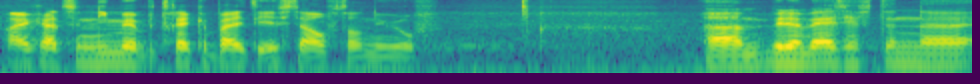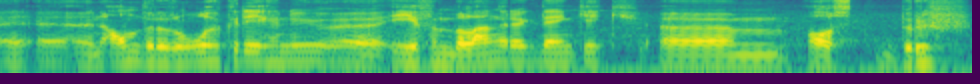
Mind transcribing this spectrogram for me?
Maar hij gaat ze niet meer betrekken bij het eerste elftal nu of? Um, Willem Wijs heeft een, een, andere rol gekregen nu, even belangrijk denk ik, um, als brug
